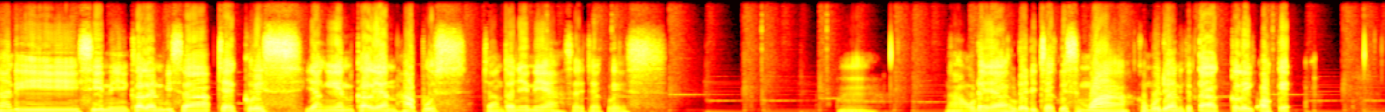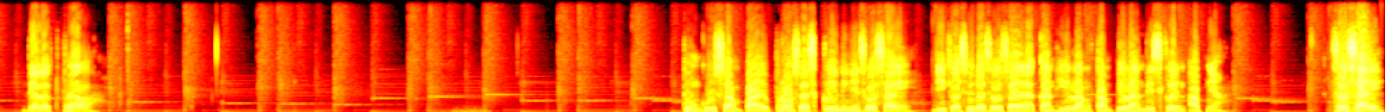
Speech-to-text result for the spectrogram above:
Nah di sini kalian bisa checklist yang ingin kalian hapus. Contohnya ini ya Saya checklist. Hmm Nah, udah ya, udah di checklist semua. Kemudian kita klik OK. Delete file. Tunggu sampai proses cleaningnya selesai. Jika sudah selesai, akan hilang tampilan di clean up-nya. Selesai.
